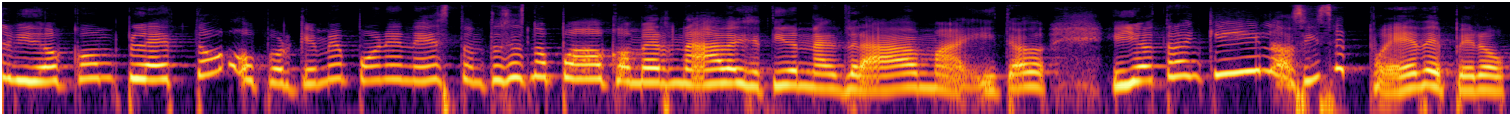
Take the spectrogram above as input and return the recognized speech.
el video completo? ¿O por qué me ponen esto? Entonces no puedo comer nada y se tiran al drama y todo. Y yo, tranquilo, sí se puede, pero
